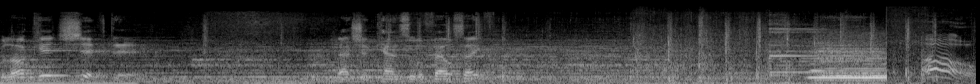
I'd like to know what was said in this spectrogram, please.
Blockage shifted. That should cancel the failsafe. Oh,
